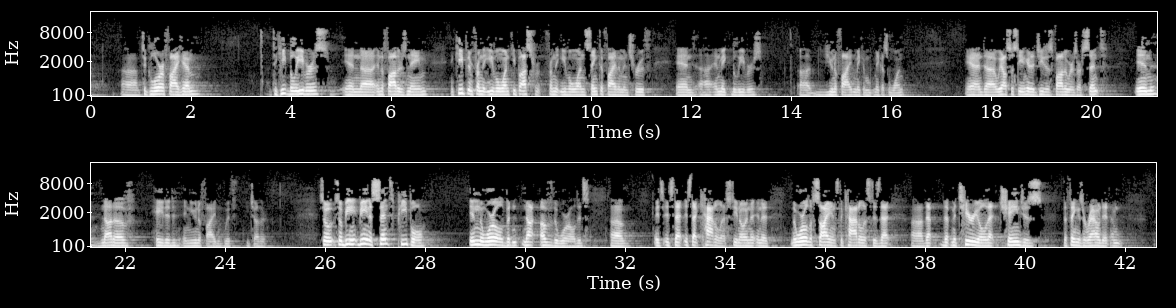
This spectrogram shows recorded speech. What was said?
uh, to glorify Him, to keep believers in, uh, in the Father's name and keep them from the evil one. Keep us from the evil one. Sanctify them in truth and, uh, and make believers uh, unified, make, them, make us one. And uh, we also see in here that Jesus' followers are sent in, not of, hated, and unified with each other. So, so being, being a sent people in the world, but not of the world, it's, um, it's, it's, that, it's that catalyst, you know, in the, in the the world of science, the catalyst is that, uh, that, that material that changes the things around it. I'm,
